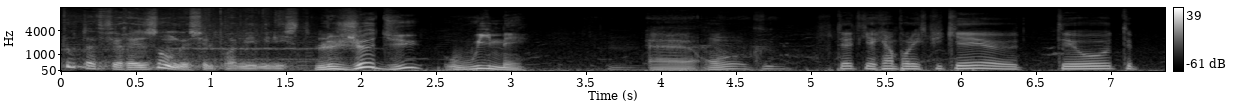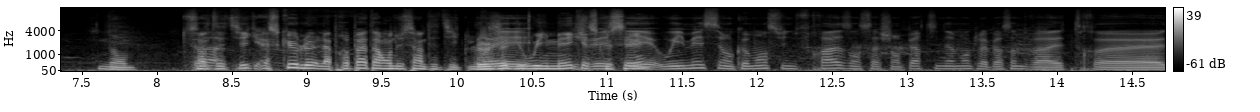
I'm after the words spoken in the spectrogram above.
tout à fait raison, Monsieur le Premier ministre. Le jeu du oui mais. Euh, on- Peut-être quelqu'un pour l'expliquer euh, Théo t'es- Non. Synthétique Est-ce que le- la prépa t'a rendu synthétique? Le jeu du oui mais, qu'est-ce que c'est? Oui mais c'est on commence une phrase en sachant pertinemment que la personne va être euh,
